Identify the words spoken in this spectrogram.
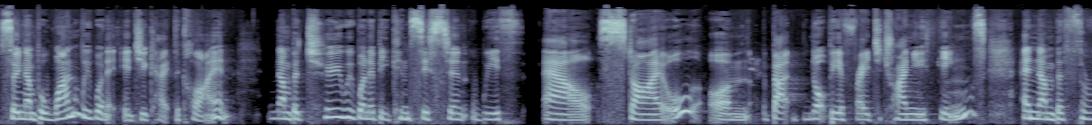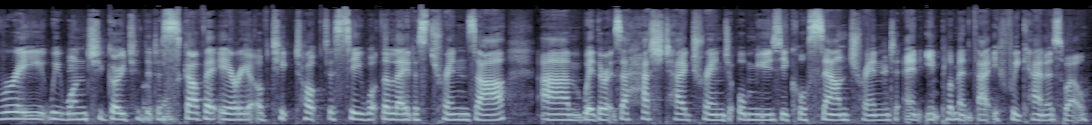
So number one, we want to educate the client. Number two, we want to be consistent with our style, um, but not be afraid to try new things. And number three, we want to go to the discover area of TikTok to see what the latest trends are, um, whether it's a hashtag trend or music or sound trend, and implement that if we can as well.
